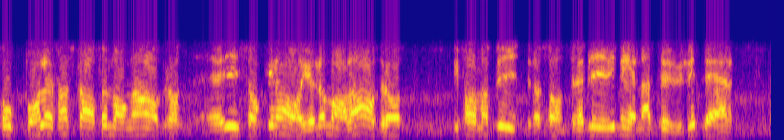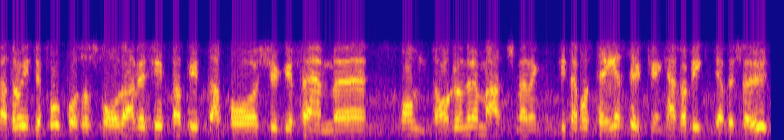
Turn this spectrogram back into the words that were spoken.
fotbollen som ska ha för många avbrott, eh, ishockeyn har ju normala avbrott i form av byten och sånt, så det blir mer naturligt där. Jag tror inte fotbollsåskådaren vill sitta och titta på 25 eh, omtag under en match, men titta på tre stycken kanske viktiga beslut.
